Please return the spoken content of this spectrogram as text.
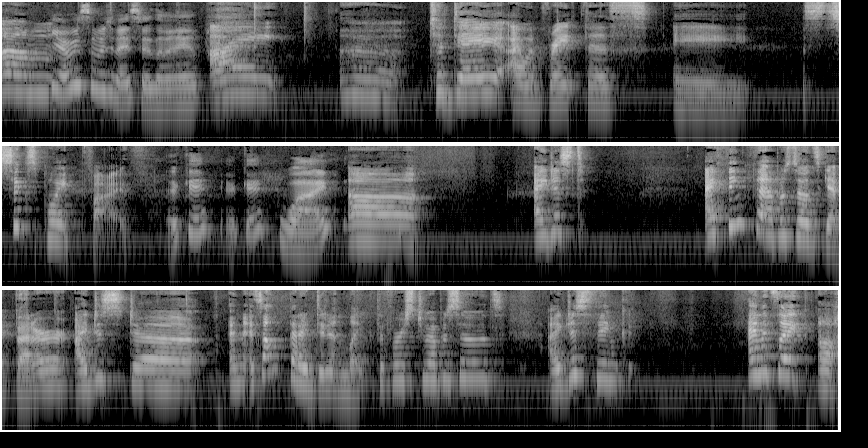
Um, You're always so much nicer than I am. I uh, today I would rate this a six point five. Okay, okay. Why? Uh, I just, I think the episodes get better. I just, uh, and it's not that I didn't like the first two episodes. I just think, and it's like, ugh,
